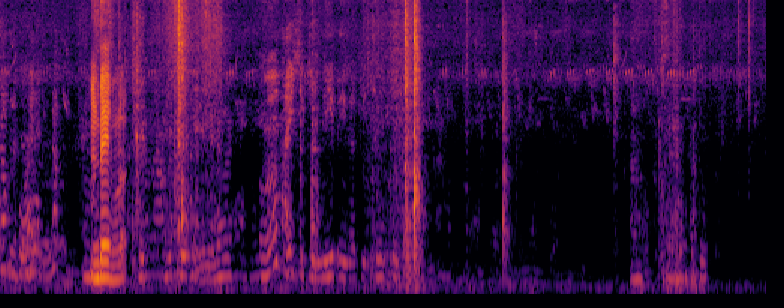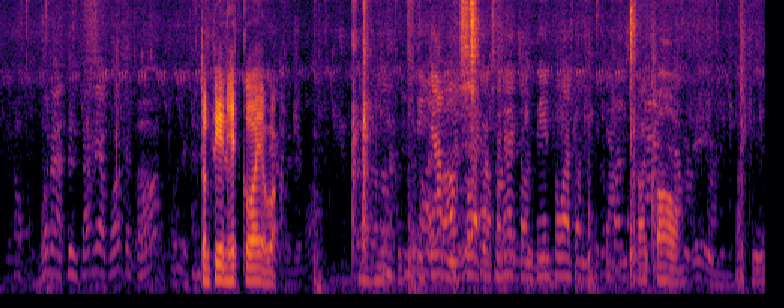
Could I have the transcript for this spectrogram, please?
ช่องถ้วยเนาะมันเด้งเลยเฮ็ดเฮ็ดทุกเองเลยนะเฮ้ยเออไผสิกินดีเองก็กินทุกคือตอนเพลนเฮ็ดก้อยเอาวะติดจ้ำนะก็เอาไปได้ตอนเพลนเพราะว่าตอนนี้ติดจ้ำซอยปองตอนคืน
